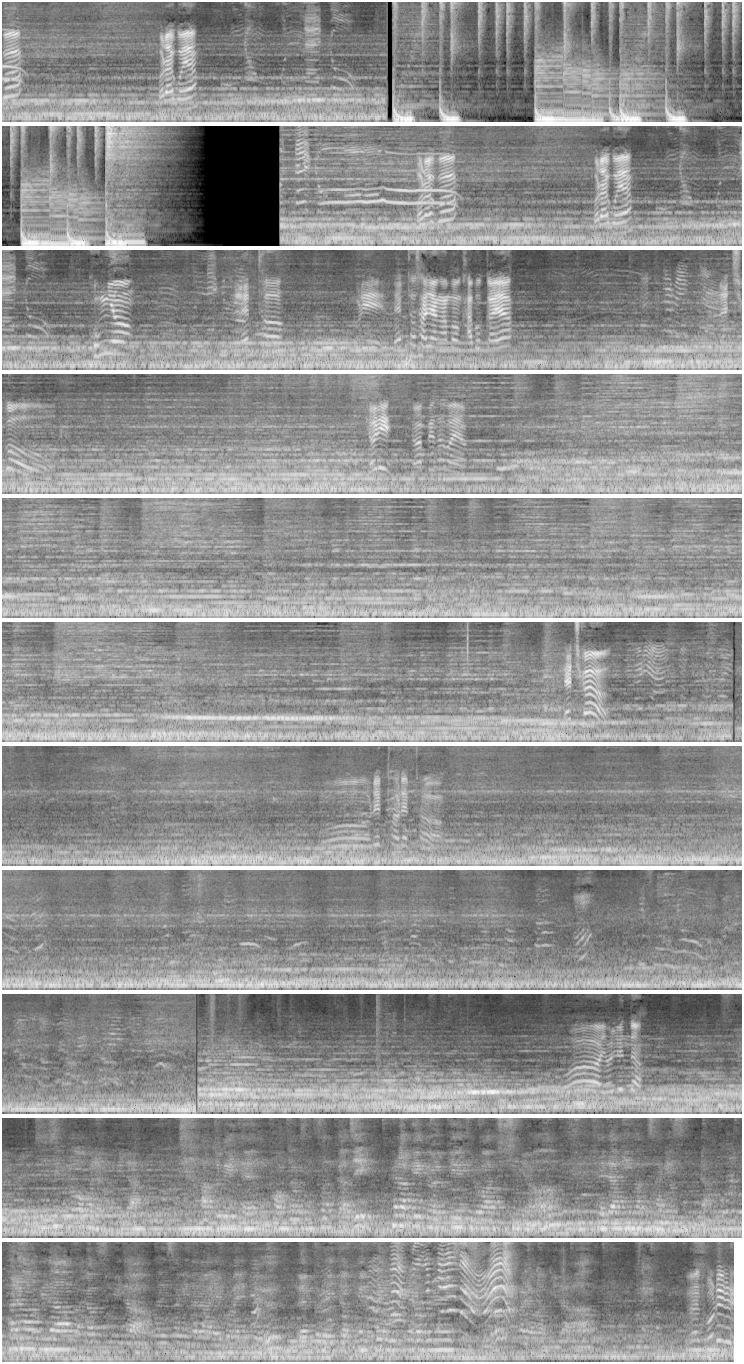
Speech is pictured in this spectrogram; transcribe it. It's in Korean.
뭐라고? 뭐라고요? 뭐라고? 뭐라고요? 공룡. 랩터 우리 랩터 사냥 한번 가볼까요? 렛츠고 별이 저 앞에 서봐요. 오 랩터 랩터 진심으로 환영합니다. 앞쪽에 있는 검정 색 선까지 편하게 넓게 들어와 주시면 대단히 감사하겠습니다. 환영합니다. 반갑습니다. 환상의 나라 에버랜드 랩토레이저 팬테 오신 여러분을 진심으로 환영합니다. 왜 소리를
